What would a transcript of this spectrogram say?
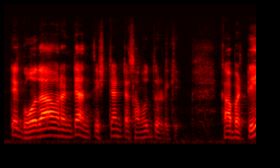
అంటే గోదావరి అంటే అంత ఇష్టంట సముద్రుడికి. కాబట్టి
